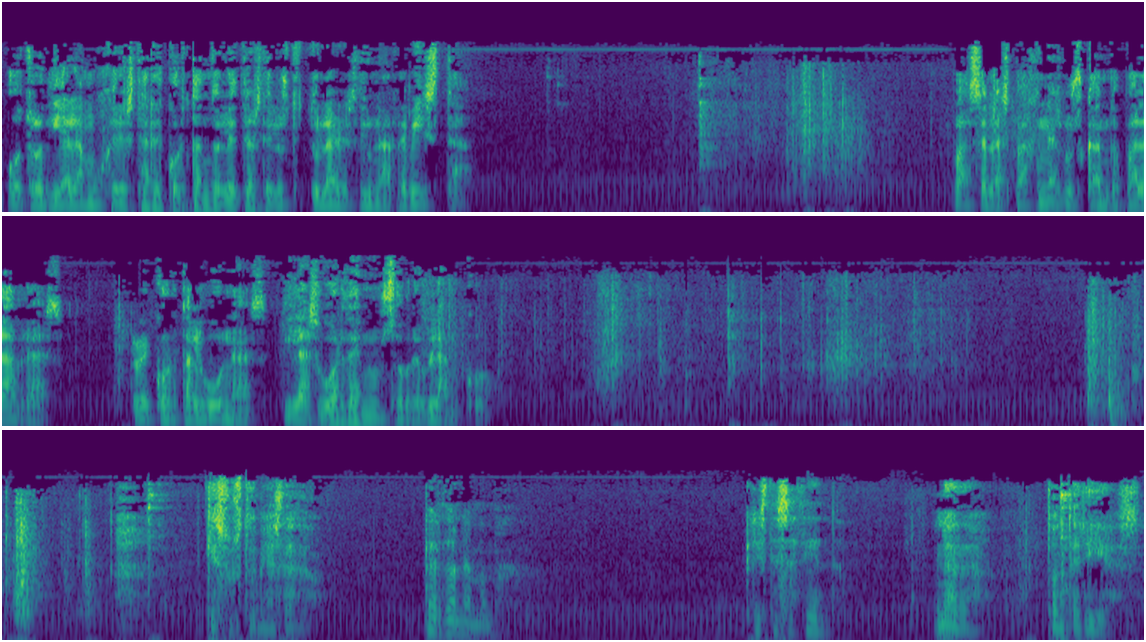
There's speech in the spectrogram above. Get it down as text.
Otro día la mujer está recortando letras de los titulares de una revista. Pasa las páginas buscando palabras, recorta algunas y las guarda en un sobre blanco. ¿Qué susto me has dado? Perdona, mamá. ¿Qué estás haciendo? Nada, tonterías.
